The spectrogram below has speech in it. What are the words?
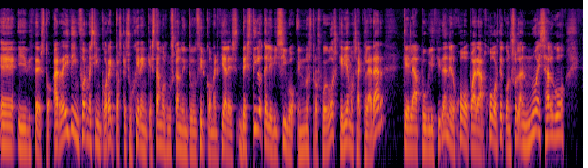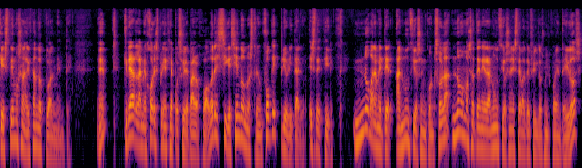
y dice esto, a raíz de informes incorrectos que sugieren que estamos buscando introducir comerciales de estilo televisivo en nuestros juegos, queríamos aclarar que la publicidad en el juego para juegos de consola no es algo que estemos analizando actualmente. ¿Eh? Crear la mejor experiencia posible para los jugadores sigue siendo nuestro enfoque prioritario. Es decir, no van a meter anuncios en consola, no vamos a tener anuncios en este Battlefield 2042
